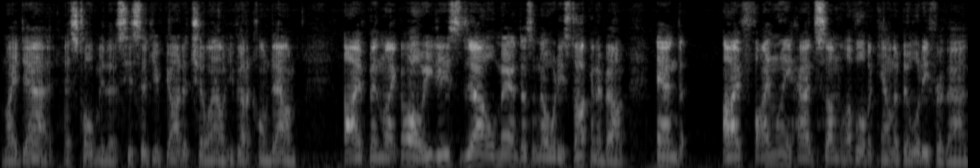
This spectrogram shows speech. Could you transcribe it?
My dad has told me this. He said, You've got to chill out. You've got to calm down. I've been like, Oh, he's, that old man doesn't know what he's talking about. And I've finally had some level of accountability for that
